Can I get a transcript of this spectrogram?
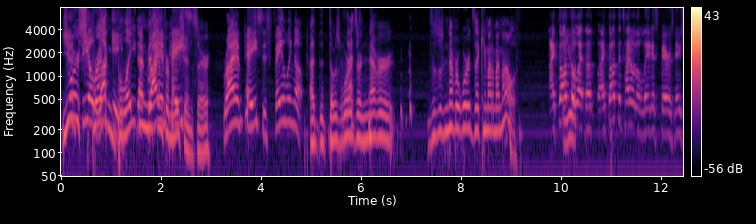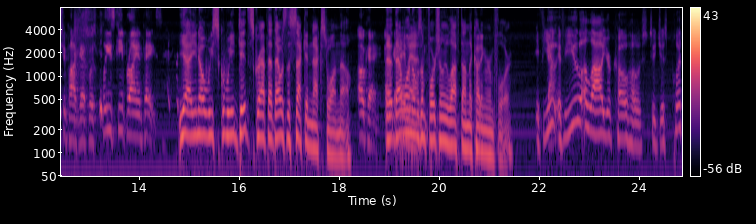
you are feel spreading lucky blatant that Ryan misinformation, Pace- sir? Ryan Pace is failing up. Uh, th- those words that's- are never. Those are never words that came out of my mouth. I thought You- the, the I thought the title of the latest Bears Nation podcast was "Please Keep Ryan Pace." Yeah, you know we we did scrap that. That was the second next one though. Okay, okay. that Hey, one man. was unfortunately left on the cutting room floor. If you Yeah. if you allow your co-host to just put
